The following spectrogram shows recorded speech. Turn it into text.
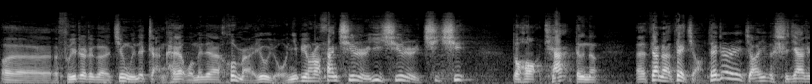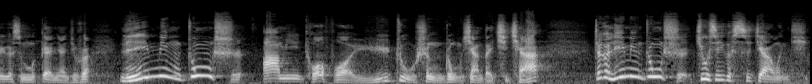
呃随着这个经文的展开，我们在后面又有。你比方说三七日、一七日、七七多好天等等，呃，在那再讲，在这里讲一个时间是一个什么概念？就是说临命终时，阿弥陀佛于诸圣众现在其前，这个临命终时就是一个时间问题。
